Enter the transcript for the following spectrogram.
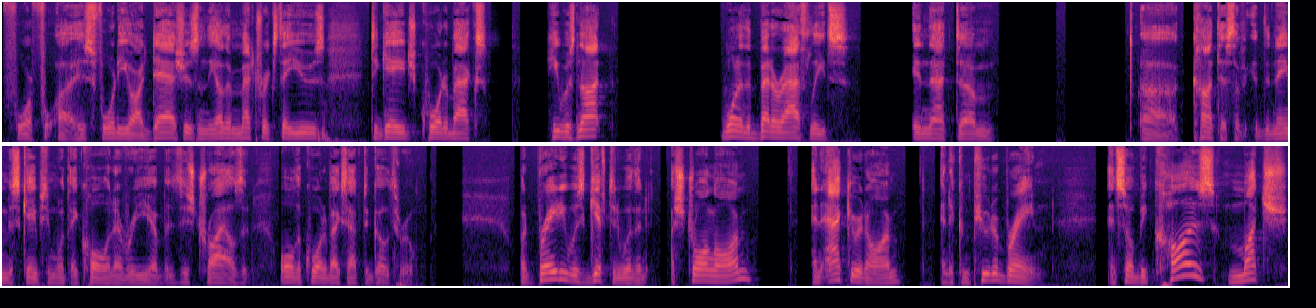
four, four uh, his 40 yard dashes and the other metrics they use to gauge quarterbacks. He was not one of the better athletes in that um, uh, contest. The name escapes me what they call it every year, but it's these trials that all the quarterbacks have to go through. But Brady was gifted with an, a strong arm, an accurate arm, and a computer brain. And so, because much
